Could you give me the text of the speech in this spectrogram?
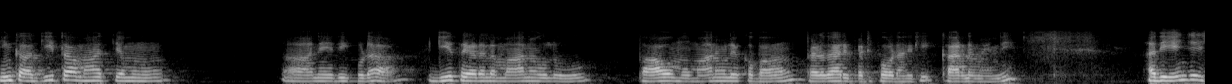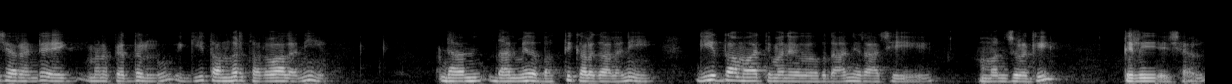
ఇంకా గీతా మహత్యము అనేది కూడా గీత ఎడల మానవులు భావము మానవుల యొక్క భావం పెడదారి పట్టిపోవడానికి కారణమైంది. అది ఏం చేశారంటే మన పెద్దలు గీత అందరు చదవాలని దాని దాని మీద భక్తి కలగాలని గీతామాత్యం అనే ఒక దాన్ని రాసి మనుషులకి తెలియజేశారు.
